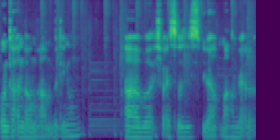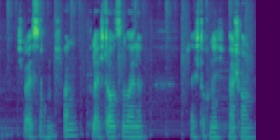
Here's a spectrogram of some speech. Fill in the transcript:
Unter anderen Rahmenbedingungen. Aber ich weiß, dass ich es wieder machen werde. Ich weiß noch nicht wann. Vielleicht dauert es eine Weile. Vielleicht auch nicht. Mal schauen.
